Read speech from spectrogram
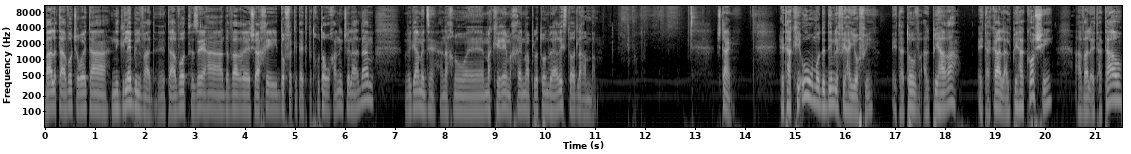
בעל התאוות שרואה את הנגלה בלבד. תאוות זה הדבר שהכי דופק את ההתפתחות הרוחנית של האדם. וגם את זה אנחנו uh, מכירים החל מאפלטון ואריסטו עד לרמב"ם. 2. את הכיעור מודדים לפי היופי, את הטוב על פי הרע, את הקל על פי הקושי, אבל את הטאו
